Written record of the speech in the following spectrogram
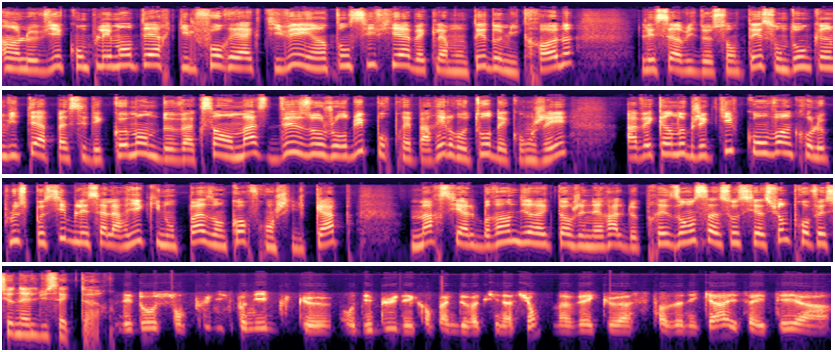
Un levier complémentaire qu'il faut réactiver et intensifier avec la montée d'Omicron. Les services de santé sont donc invités à passer des commandes de vaccins en masse dès aujourd'hui pour préparer le retour des congés avec un objectif convaincre le plus possible les salariés qui n'ont pas encore franchi le cap. Martial Brun, directeur général de Présence, association de professionnels du secteur. Les doses sont plus disponibles qu'au début des campagnes de vaccination avec euh, AstraZeneca et ça a été un,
